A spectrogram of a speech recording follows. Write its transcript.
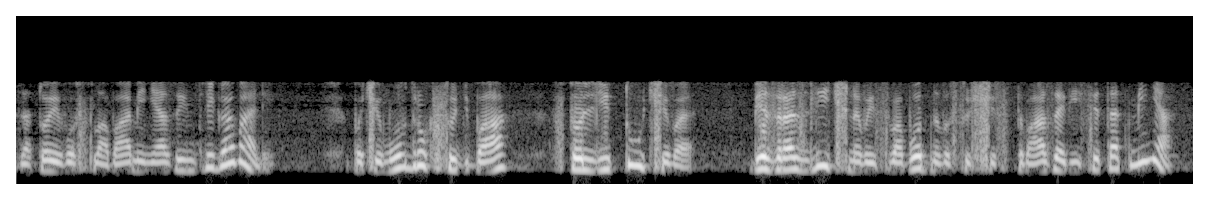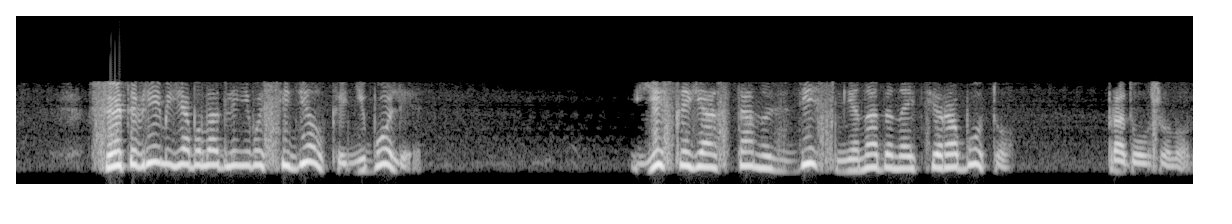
Зато его слова меня заинтриговали. Почему вдруг судьба столь летучего, безразличного и свободного существа зависит от меня? Все это время я была для него сиделкой, не более. Если я останусь здесь, мне надо найти работу, продолжил он.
